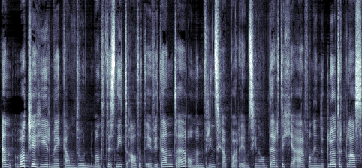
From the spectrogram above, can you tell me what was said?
en wat je hiermee kan doen. Want het is niet altijd evident hè, om een vriendschap waar je misschien al 30 jaar van in de kleuterklas,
